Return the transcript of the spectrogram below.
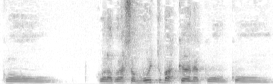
com colaboração muito bacana com, com,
